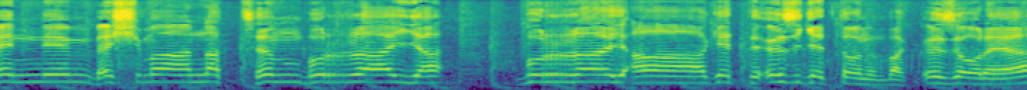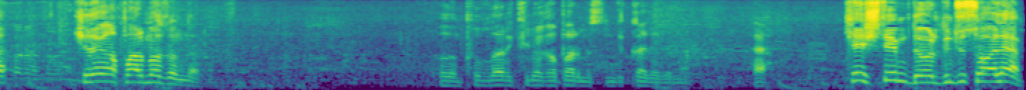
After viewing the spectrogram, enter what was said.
benim beş manatım buraya. Buraya. Aa gitti. Özü gitti onun. Bak özü oraya. Küle kaparmaz ondan. Oğlum pulları küle kapar mısın? Dikkat edin ha. Heh. Geçtim dördüncü suale.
